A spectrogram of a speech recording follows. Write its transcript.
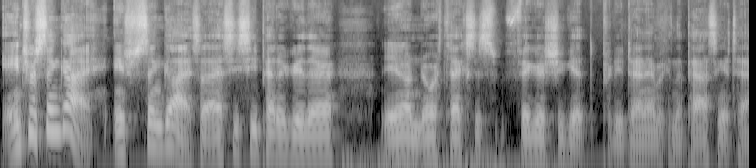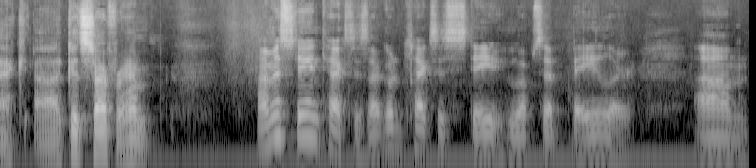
interesting guy. Interesting guy. So SEC pedigree there. You know, North Texas figures should get pretty dynamic in the passing attack. Uh, good start for him. I'm gonna stay in Texas. I go to Texas State, who upset Baylor. Um,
